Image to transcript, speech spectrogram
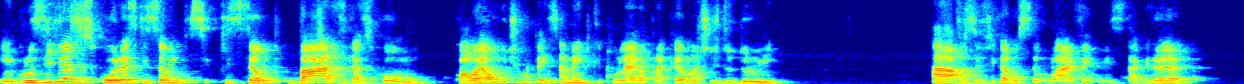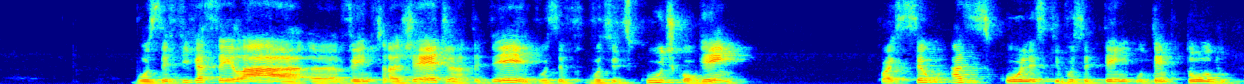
Inclusive as escolhas que são, que são básicas, como qual é o último pensamento que tu leva para a cama antes de dormir? Ah, você fica no celular vendo Instagram? Você fica, sei lá, uh, vendo tragédia na TV? Você, você discute com alguém? Quais são as escolhas que você tem o tempo todo?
